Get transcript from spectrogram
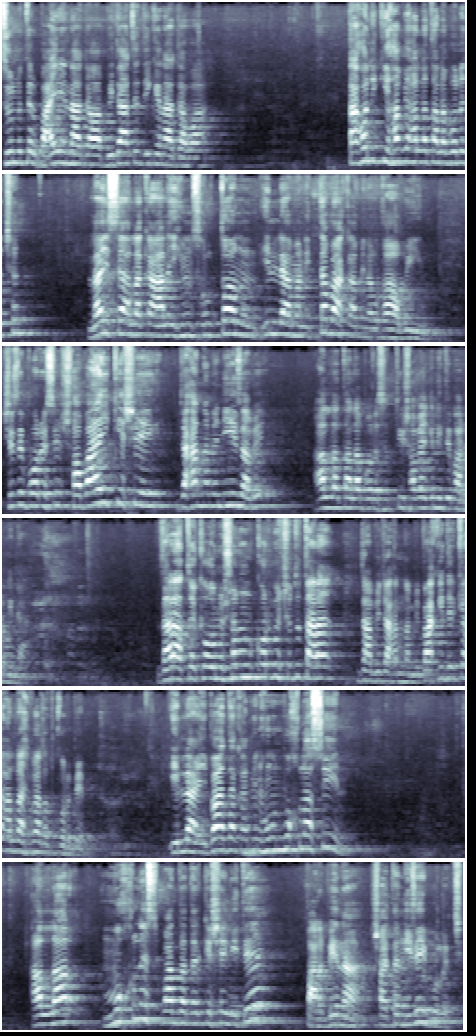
সুন্নতের বাইরে না যাওয়া, বিদাতের দিকে না যাওয়া, তাহলে কি হবে আল্লাহ তালা বলেছেন? লাইসা আল্লাহ আলহিম সুলতান ইল্লা মানে তাবাকা মিনাল গাওয়িন। সে যে বলেছে, সবাইকে সে জাহান নামে নিয়ে যাবে, আল্লাহ তালা বলেছে, তুই সবাইকে নিতে পারবি না। যারা তোকে অনুসরণ করবে, শুধু তারা যাবে জাহান নামে বাকিদেরকে আল্লাহ ইবাদত করবেন। ইল্লা ইবাদা কামিন হুন মুখলাসিন। আল্লাহর মুখলেস বান্দাদেরকে সে নিতে পারবে না, শয়তান নিজেই বলেছে।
